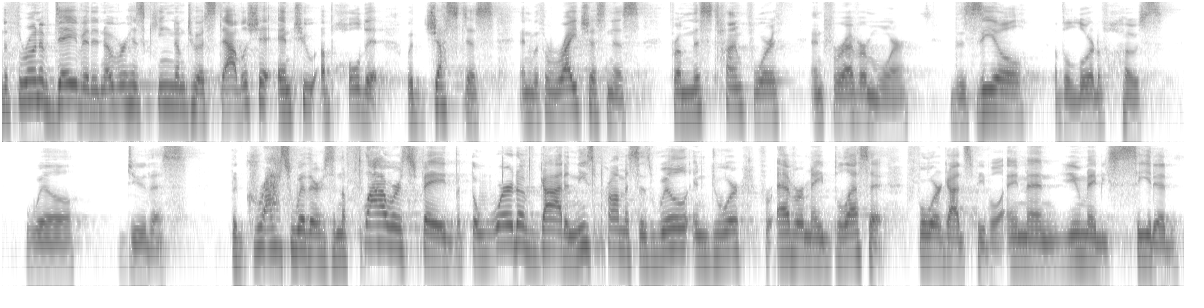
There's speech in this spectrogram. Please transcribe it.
the throne of David and over his kingdom to establish it and to uphold it with justice and with righteousness from this time forth and forevermore. The zeal of the Lord of hosts will do this. The grass withers and the flowers fade, but the word of God and these promises will endure forever. May bless it for God's people. Amen. You may be seated.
